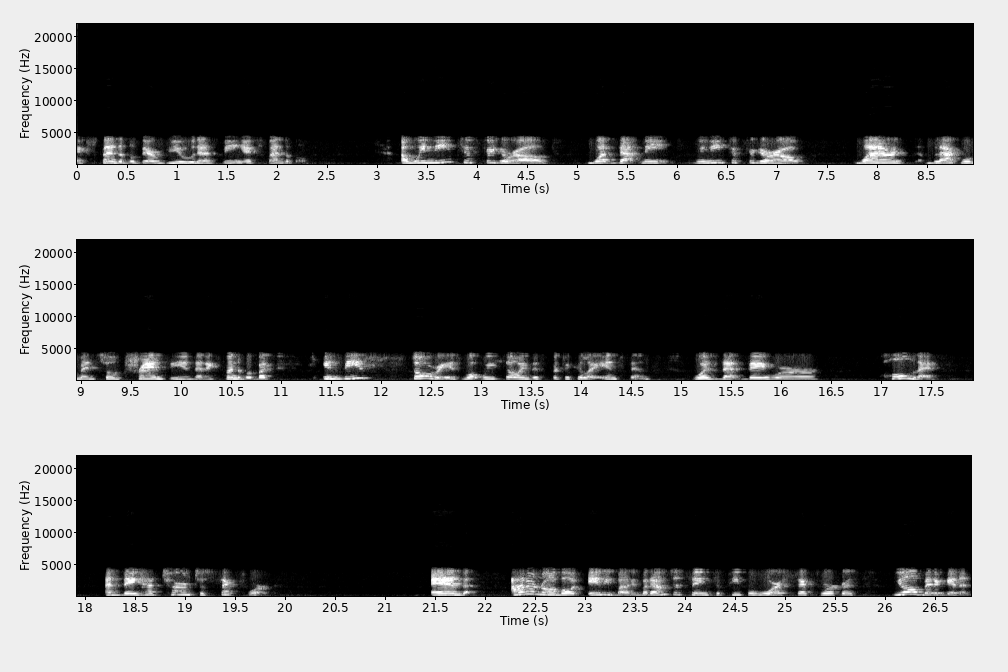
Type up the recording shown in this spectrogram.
expendable. They're viewed as being expendable. And we need to figure out what that means. We need to figure out why are black women so transient and expendable. But in these stories, what we saw in this particular instance was that they were homeless and they had turned to sex work. And I don't know about anybody, but I'm just saying to people who are sex workers, y'all better get an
